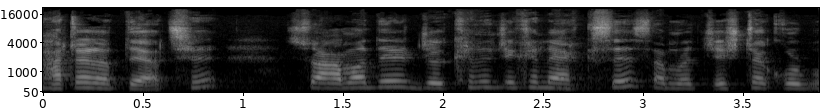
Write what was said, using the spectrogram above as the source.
ভাটারাতে আছে। সো আমাদের যেখানে যেখানে অ্যাক্সেস আমরা চেষ্টা করব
